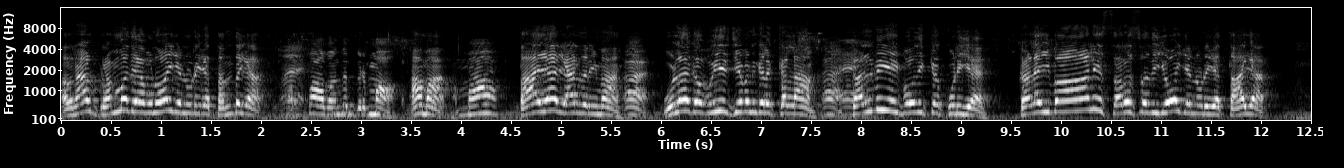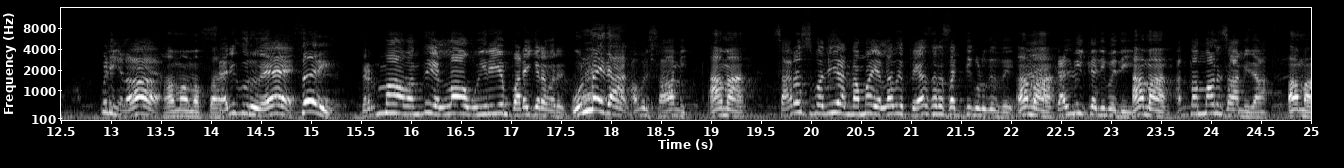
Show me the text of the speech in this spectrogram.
அதனால் பிரம்மதேவனோ என்னுடைய தந்தையார். அப்பா வந்து பிரம்மா. ஆமா. அம்மா. தாயார் யார் தெரியுமா. உலக உயிர் ஜீவன்களுக்கெல்லாம். கல்வியை போதிக்கக்கூடிய கலைவாணி சரஸ்வதியோ என்னுடைய தாயார். அப்படிங்களா ஆமாமாப்பா. சரி குருவே சரி. பிரம்மா வந்து எல்லா உயிரையும் படைக்கிறவர். உண்மைதான். அவர் சாமி. ஆமா. சரஸ்வதி அந்த அம்மா எல்லாத்துக்கும் பேசுற சக்தி கொடுக்குது. ஆமா. கல்விக்கு அதிபதி. ஆமா. அந்த அம்மாலும் சாமி தான் ஆமா.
